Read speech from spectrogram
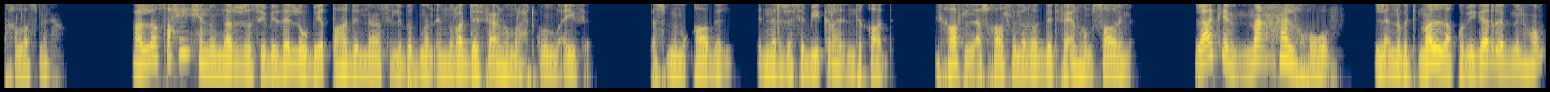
تخلص منها. هلا صحيح إنه النرجسي بذل وبيضطهد الناس اللي بيضمن إنه ردة فعلهم رح تكون ضعيفة. بس بالمقابل النرجسي بيكره الانتقاد. بيخاف من الأشخاص اللي ردة فعلهم صارمة. لكن مع هالخوف لأنه بتملق وبيقرب منهم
